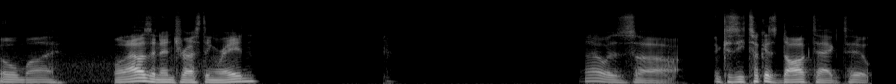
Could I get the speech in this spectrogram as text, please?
Oh my. Well, that was an interesting raid. That was, uh, because he took his dog tag too.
